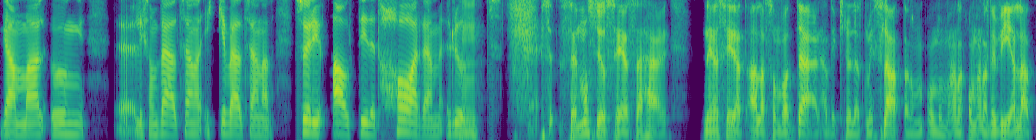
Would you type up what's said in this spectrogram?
gammal, ung, eh, liksom vältränad, icke vältränad, så är det ju alltid ett harem runt. S- Sen måste jag säga så här. När jag säger att alla som var där hade knullat med Zlatan om, om, de, han- om han hade velat.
